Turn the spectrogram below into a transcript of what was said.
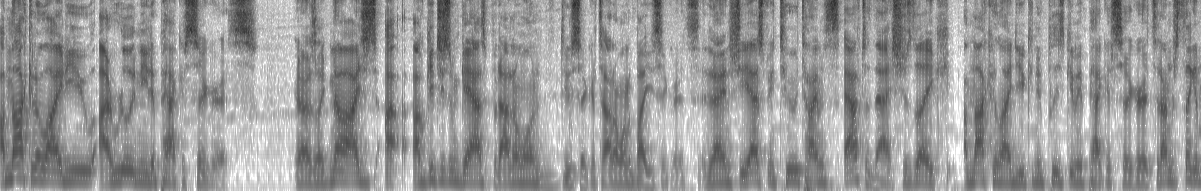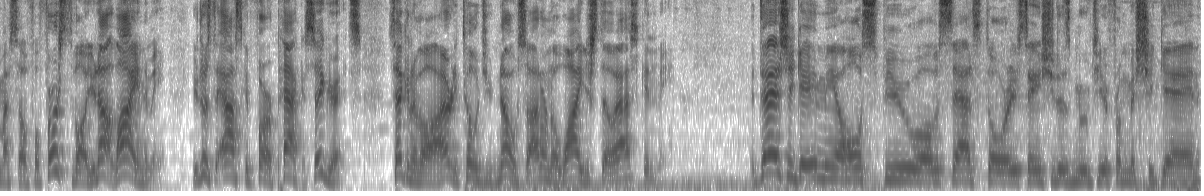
I'm not gonna lie to you, I really need a pack of cigarettes. And I was like, no, I just, I, will get you some gas, but I don't want to do cigarettes. I don't want to buy you cigarettes. And then she asked me two times after that. She's like, I'm not gonna lie to you. Can you please give me a pack of cigarettes? And I'm just thinking to myself, well, first of all, you're not lying to me. You're just asking for a pack of cigarettes. Second of all, I already told you no, so I don't know why you're still asking me. And then she gave me a whole spew of a sad story saying she just moved here from Michigan.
